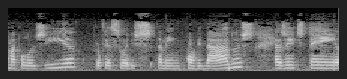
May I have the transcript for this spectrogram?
neurofarmacologia, professores também convidados. A gente tem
